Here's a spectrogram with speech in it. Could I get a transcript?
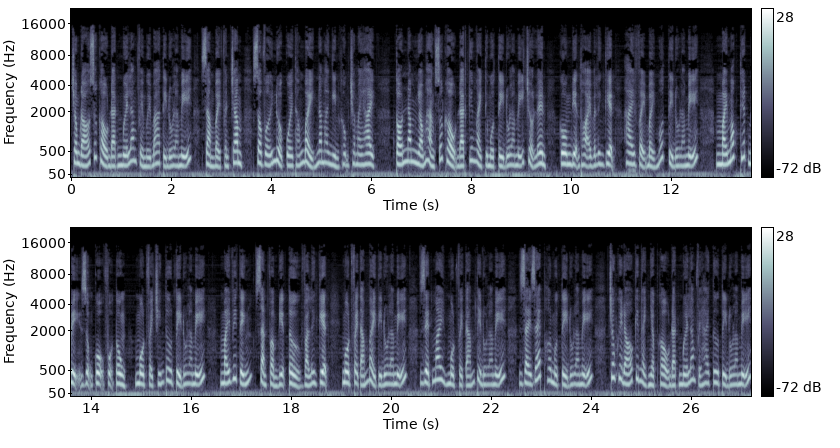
trong đó xuất khẩu đạt 15,13 tỷ đô la Mỹ, giảm 7% so với nửa cuối tháng 7 năm 2022. Có 5 nhóm hàng xuất khẩu đạt kim ngạch từ 1 tỷ đô la Mỹ trở lên, gồm điện thoại và linh kiện 2,71 tỷ đô la Mỹ, máy móc thiết bị dụng cụ phụ tùng 1,94 tỷ đô la Mỹ, máy vi tính, sản phẩm điện tử và linh kiện 1,87 tỷ đô la Mỹ, dệt may 1,8 tỷ đô la Mỹ, giày dép hơn 1 tỷ đô la Mỹ. Trong khi đó, kim ngạch nhập khẩu đạt 15,24 tỷ đô la Mỹ,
